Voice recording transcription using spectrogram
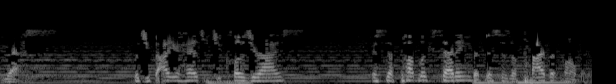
yes. Would you bow your heads? Would you close your eyes? This is a public setting, but this is a private moment.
